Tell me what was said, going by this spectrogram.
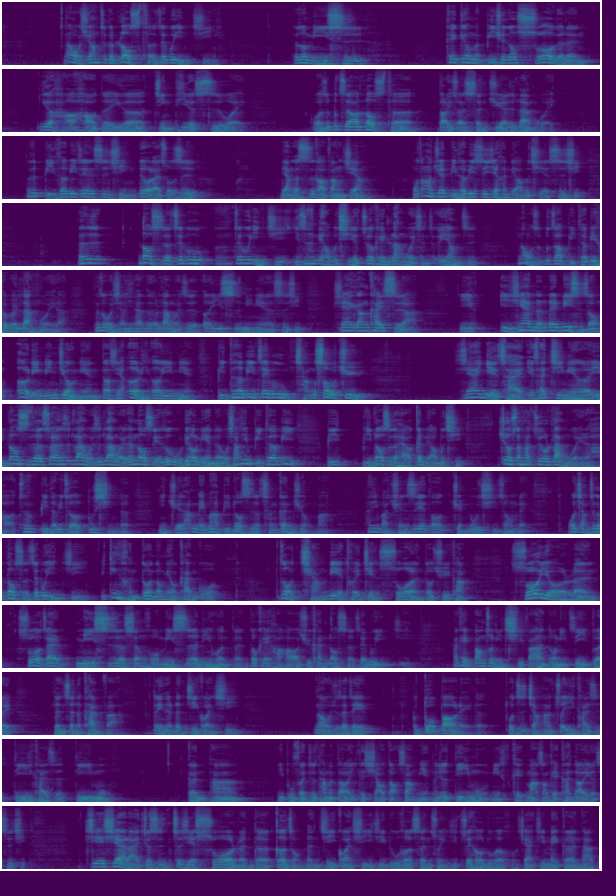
那我希望这个《Lost》这部影集叫做《迷失》，可以给我们币圈中所有的人一个好好的一个警惕的思维。我是不知道《Lost》到底算神剧还是烂尾，但是比特币这件事情对我来说是两个思考方向。我当然觉得比特币是一件很了不起的事情，但是。落实的这部这部影集也是很了不起的，最后可以烂尾成这个样子。那我是不知道比特币会不会烂尾了，但是我相信它这个烂尾是二一四零年的事情，现在刚开始啊。以以现在人类历史中，二零零九年到现在二零二一年，比特币这部长寿剧，现在也才也才几年而已。落实的虽然是烂尾是烂尾，但落实也是五六年的。我相信比特币比比落实的还要更了不起。就算它最后烂尾了，哈，就算比特币最后不行了，你觉得它没办法比 Lost 的撑更久吗？他已经把全世界都卷入其中嘞。我讲这个 Lost 的这部影集，一定很多人都没有看过，这我强烈推荐所有人都去看，所有人，所有在迷失的生活、迷失的灵魂的人都可以好好的去看 Lost 这部影集，它可以帮助你启发很多你自己对人生的看法，对你的人际关系。那我就在这里不多暴雷了，我只讲他最一开始第一开始的第一幕，跟他一部分就是他们到了一个小岛上面，那就是第一幕，你可以马上可以看到一个事情。接下来就是这些所有人的各种人际关系，以及如何生存，以及最后如何活下，以及每个人他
